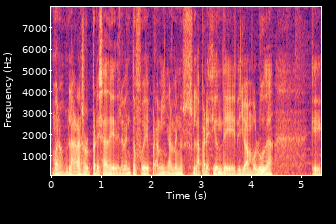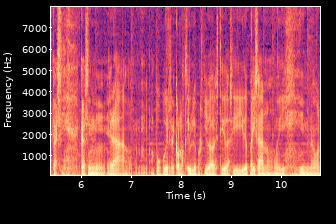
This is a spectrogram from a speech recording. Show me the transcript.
bueno, la gran sorpresa del evento fue para mí, al menos la aparición de, Joan Boluda, que casi, casi era un poco irreconocible porque iba vestido así de paisano y, no,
